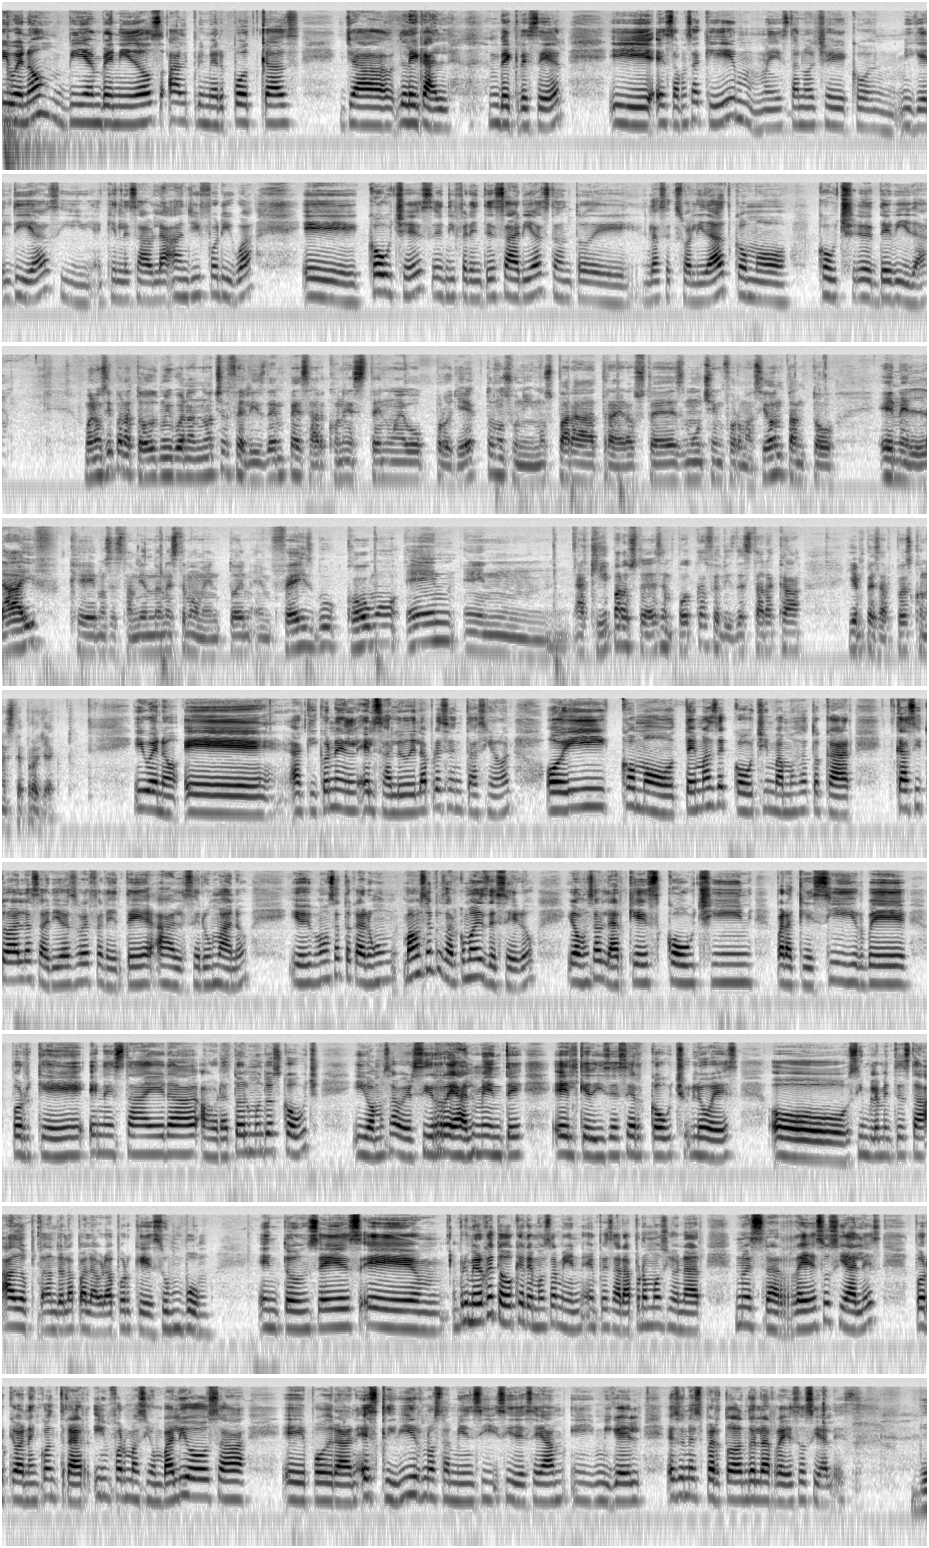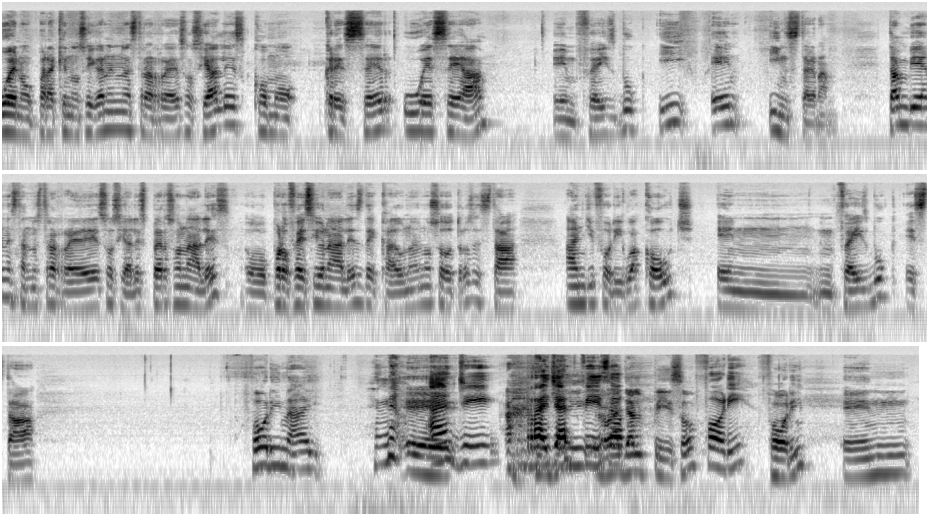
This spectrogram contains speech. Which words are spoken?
Y bueno, bienvenidos al primer podcast ya legal de Crecer. Y estamos aquí mm, esta noche con Miguel Díaz y quien les habla Angie Forigua, eh, coaches en diferentes áreas, tanto de la sexualidad como coach eh, de vida. Bueno, sí, para todos muy buenas noches. Feliz de empezar con este nuevo proyecto. Nos unimos para traer a ustedes mucha información, tanto en el live que nos están viendo en este momento en, en Facebook, como en, en aquí para ustedes en podcast. Feliz de estar acá y empezar pues con este proyecto. Y bueno, eh, aquí con el, el saludo y la presentación, hoy como temas de coaching vamos a tocar casi todas las áreas referente al ser humano y hoy vamos a tocar un, vamos a empezar como desde cero y vamos a hablar qué es coaching, para qué sirve, por qué en esta era ahora todo el mundo es coach y vamos a ver si realmente el que dice ser coach lo es o simplemente está adoptando la palabra porque es un boom. Entonces, eh, primero que todo queremos también empezar a promocionar nuestras redes sociales porque van a encontrar información valiosa, eh, podrán escribirnos también si, si desean y Miguel es un experto dando las redes sociales. Bueno, para que nos sigan en nuestras redes sociales como Crecer USA en Facebook y en Instagram. También están nuestras redes sociales personales o profesionales de cada uno de nosotros. Está Angie Forigua Coach en, en Facebook. Está 49 eh, Angie, raya al piso, raya al piso, 40. 40. En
